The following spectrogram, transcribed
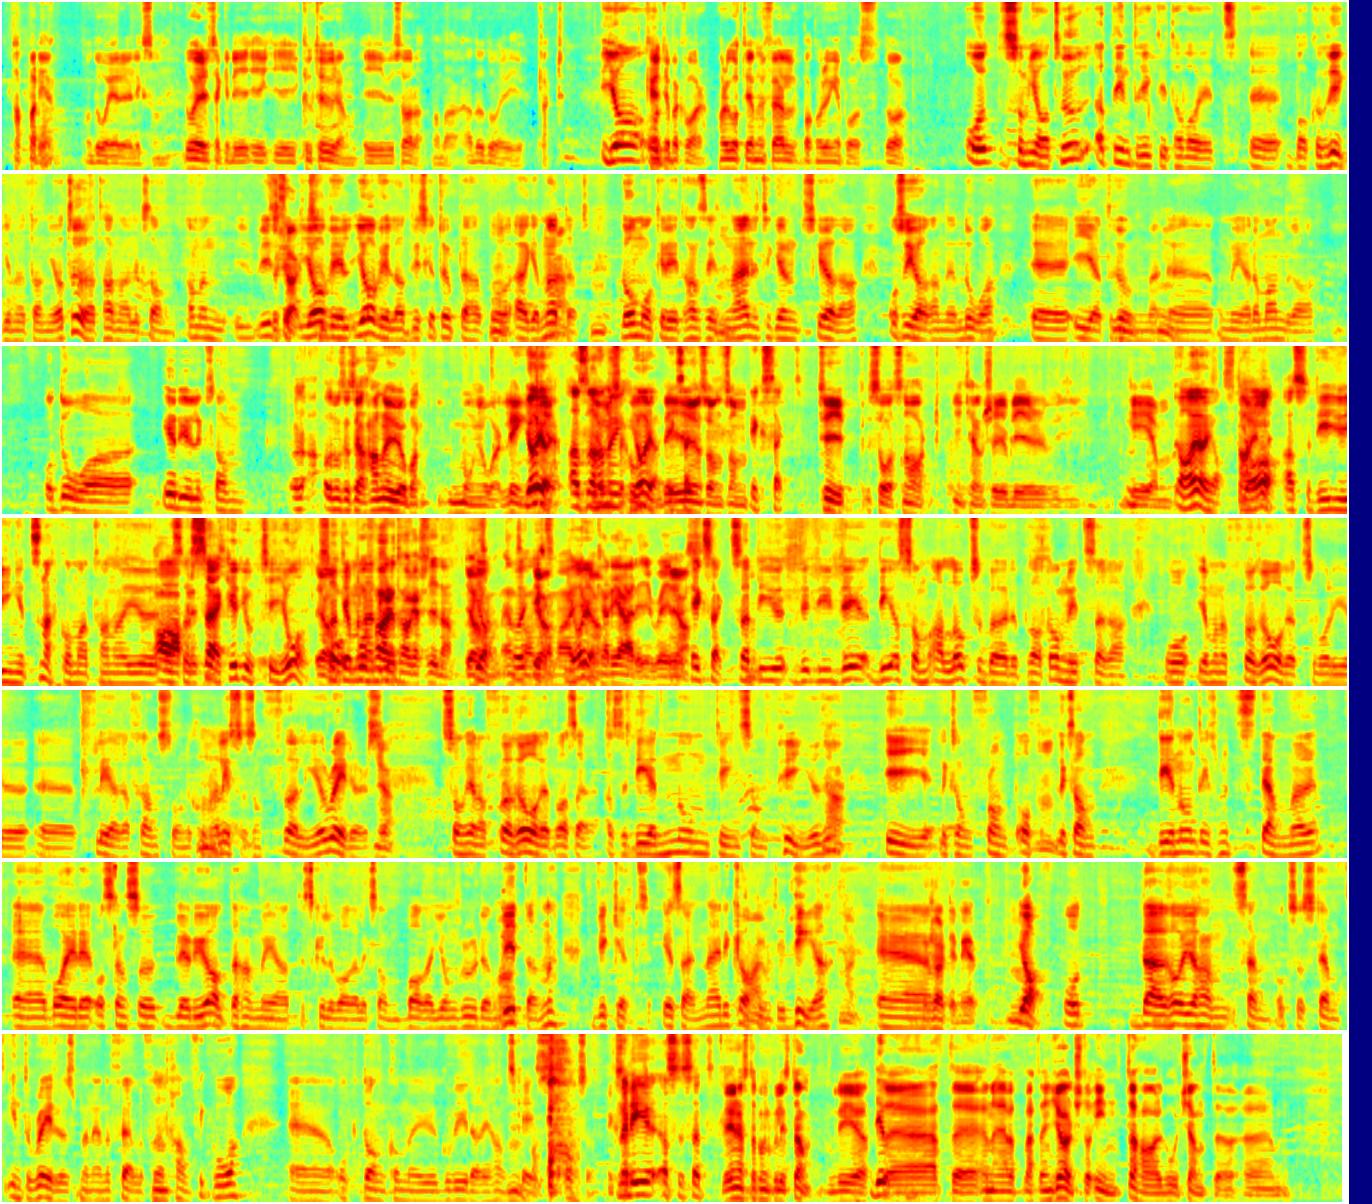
tappar det. Och då är det liksom, då är det säkert i, i, i kulturen i USA då. att Man bara, ja då, då är det ju klart. ja, Kan ju inte och, jobba kvar. Har du gått i NFL bakom ryggen på oss, då... och som jag tror att det inte riktigt har varit eh, bakom ryggen utan jag tror att han har liksom, ja men vi ska, jag, vill, jag vill att vi ska ta upp det här på ägarmötet. Ja, mm. De åker dit, han säger nej det tycker jag inte ska göra. Och så gör han det ändå eh, i ett rum Eh, med de andra. Och då är det ju liksom, Och som ska säga, han har ju jobbat många år, länge. Ja, ja, alltså i organisationen. ja, ja, Det är exakt. ju en sån som exakt. typ så snart kanske det blir GM. Ja, ja, ja. Style. Ja, alltså det är ju inget snack om att han har ju Ja, alltså, säkert gjort tio år. Ja. Så att På, jag på menar, företagarsidan. Ja. Liksom, en sån Ja, som har ja, gjort ja. karriär i Raiders. Ja. Exakt, så att det är ju det, det, är ju det, det som alla också började prata om lite så här. Och jag menar förra året så var det ju eh, flera framstående journalister som följer Raiders. Ja. Som redan förra året var så här, alltså det är någonting som pyr Ja. i liksom front off. Liksom, det är någonting som inte stämmer. Eh, vad är det? Och sen så blev det ju allt det här med att det skulle vara liksom bara John Gruden-biten. Vilket är så här, nej det är klart Nej. inte är det. Nej. Det är Eh, klart det är mer. Ja, och där har ju han sen också stämt, inte Raiders men NFL för Mm. att han fick gå. Eh, och de kommer ju gå vidare i hans case också. Mm. Exakt. Men det är ju alltså så att, Det är nästa punkt på listan. Det är att, Det- eh, att, eh, en, att en judge då inte har godkänt eh,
